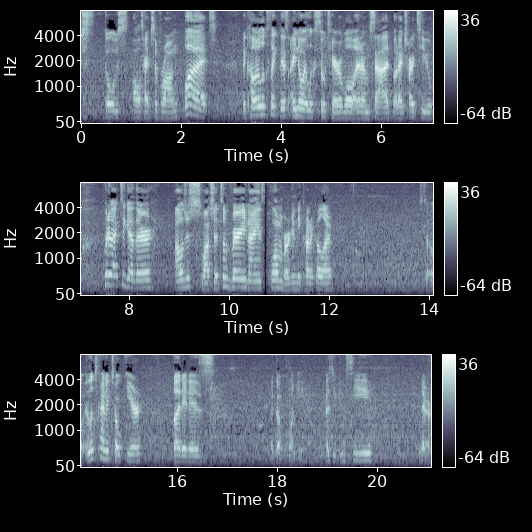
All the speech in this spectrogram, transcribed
just goes all types of wrong but the color looks like this I know it looks so terrible and I'm sad but I tried to put it back together I'll just swatch it. It's a very nice plum burgundy kind of color. So it looks kind of taupe here, but it is like a plummy, as you can see there.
